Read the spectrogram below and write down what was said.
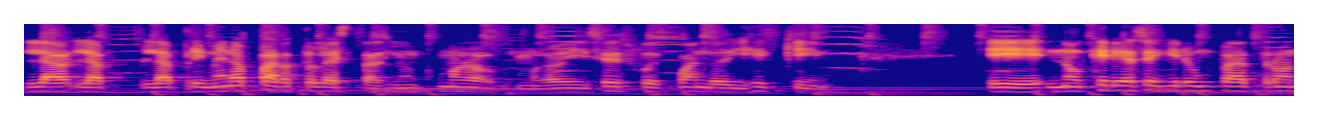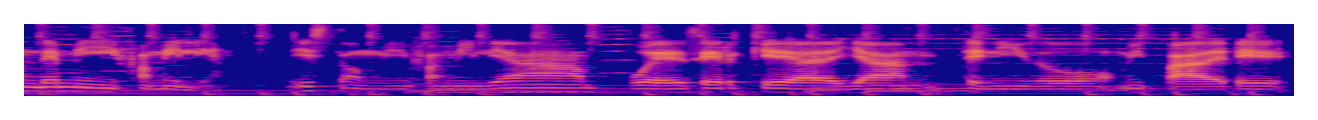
la, primera parte, la estación, como lo, como lo dices, fue cuando dije que eh, no quería seguir un patrón de mi familia. Listo, mi familia puede ser que hayan tenido mi padre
